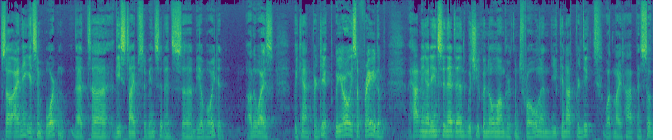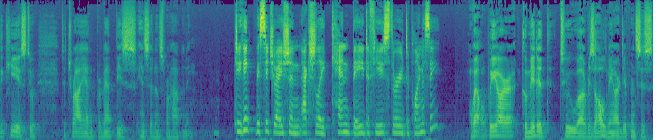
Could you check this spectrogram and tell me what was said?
So I think it's important that uh, these types of incidents uh, be avoided. Otherwise, we can't predict. We are always afraid of having an incident which you can no longer control and you cannot predict what might happen. So the key is to, to try and prevent these incidents from happening. Do you think this situation actually can be diffused through diplomacy? Well, we are committed to uh, resolving our differences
